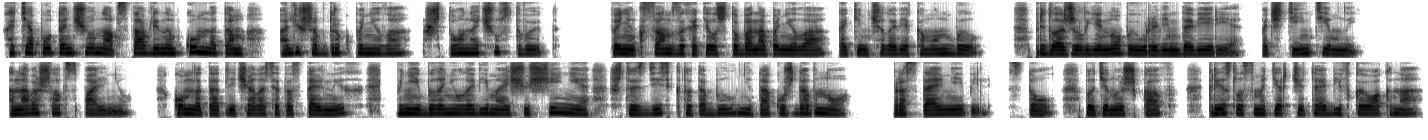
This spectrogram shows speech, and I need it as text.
Хотя по утонченно обставленным комнатам Алиша вдруг поняла, что она чувствует. Феннинг сам захотел, чтобы она поняла, каким человеком он был. Предложил ей новый уровень доверия, почти интимный. Она вошла в спальню. Комната отличалась от остальных, в ней было неуловимое ощущение, что здесь кто-то был не так уж давно. Простая мебель, стол, платяной шкаф, кресло с матерчатой обивкой у окна,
